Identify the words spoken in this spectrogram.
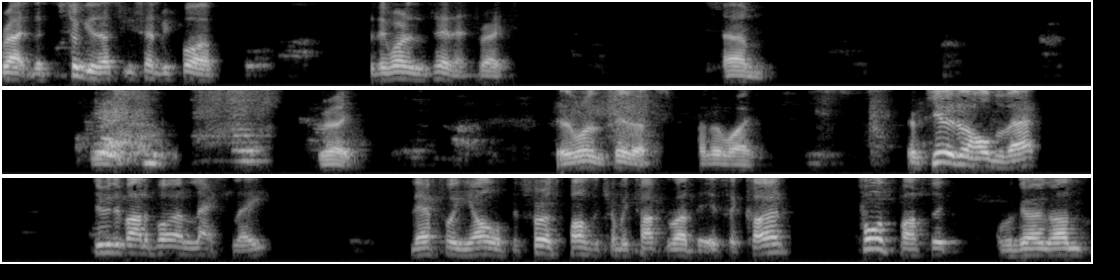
Right, the sugi that's we said before, but they wanted to say that. Right. Um. Yeah. Right. They wanted to say that. I don't know why. If Kiva didn't hold of that, do the boy and Leslie. Therefore, he holds the first pasuk. Can we talk about the Issachar? Fourth pasuk, we're going on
